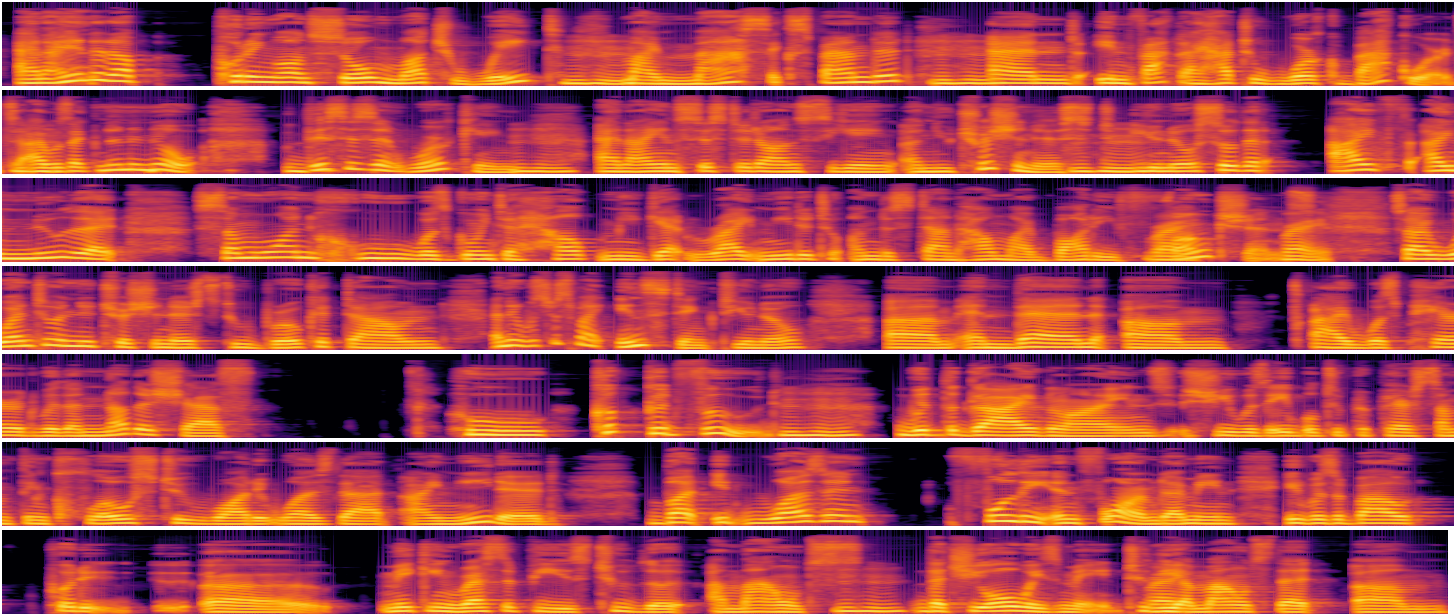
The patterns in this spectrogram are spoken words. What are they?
And I ended up putting on so much weight, mm-hmm. my mass expanded. Mm-hmm. And in fact, I had to work backwards. I was mm-hmm. like, no, no, no, this isn't working. And I insisted on seeing a nutritionist, you know, so that I, I knew that someone who was going to help me get right needed to understand how my body functions. right. So I went to a nutritionist who broke it down, and it was just my instinct, you know. Um, and then um, I was paired with another chef who cooked good food. Mm-hmm. With the guidelines, she was able to prepare something close to what it was that I needed, but it wasn't fully informed. I mean, it was about putting, uh, making recipes to the amounts that she always made, to Mm-hmm. Right. the amounts that um,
